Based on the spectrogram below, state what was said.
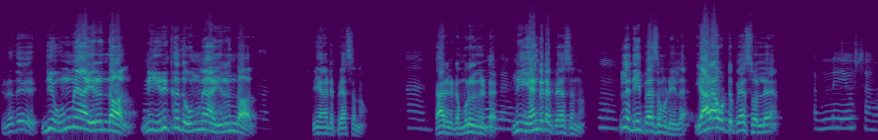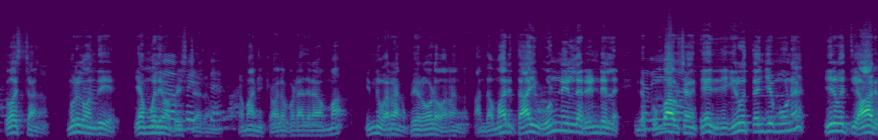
என்னது? நீ உண்மையா இருந்தால் நீ இருக்கிறது உண்மையா இருந்தால் நீ என்கிட்ட பேசணும். யாருக்கிட்ட முருகன் கிட்ட முருகன். நீ என்கிட்ட பேசணும். இல்ல நீ பேச முடியல. யாரா விட்டு பேச சொல்லு. யோசிச்சாங்க. முருகன் வந்து என் மூலியமா பேசிட்டாரு. அம்மா நீ கவலைப்படாதடா அம்மா. இன்னும் வர்றாங்க பேரோட வர்றாங்க. அந்த மாதிரி தாய் ஒண்ணு இல்ல ரெண்டு இல்ல. இந்த. கும்பாபிஷேகம் தேதி இருபத்தஞ்சு மூணு இருபத்தி ஆறு.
